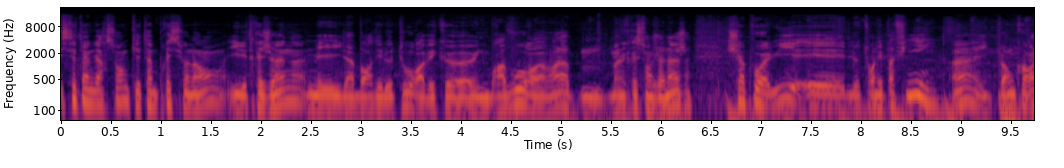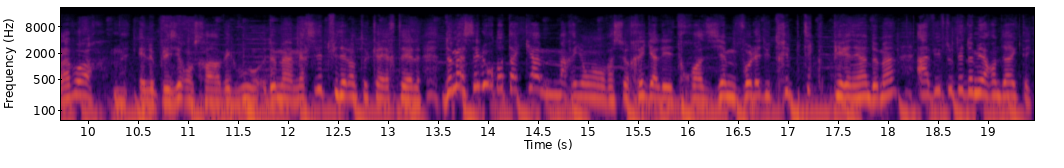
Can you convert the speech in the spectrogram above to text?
c'est un garçon qui est impressionnant. Il est très jeune, mais il a abordé le tour avec euh, une bravoure, euh, voilà, malgré son jeune âge. Chapeau à lui et le tour n'est pas fini. Hein, il peut encore l'avoir. Et le plaisir, on sera avec vous demain. Merci d'être fidèle en tout cas, RTL. Demain, c'est lourd Otakam, Marion. On va se régaler. Troisième volet du triptyque pyrénéen demain. À vivre toutes les en direct avec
